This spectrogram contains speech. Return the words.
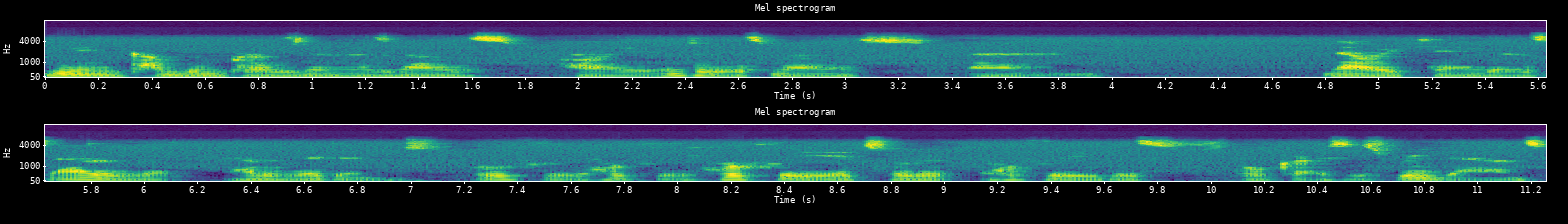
the incumbent president has got us probably into this mess, and now he can't get us out of it, out of it, and hopefully, hopefully, hopefully, it sort of, hopefully, this whole crisis rebounds,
